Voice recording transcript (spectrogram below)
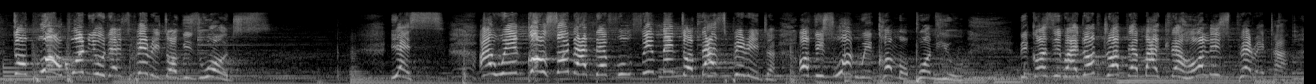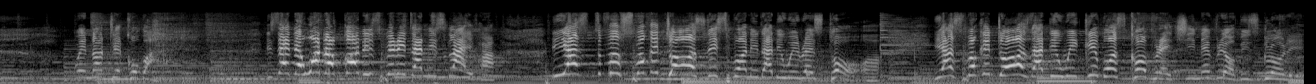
To pour upon you the spirit of His words. Yes. Will go so that the fulfillment of that spirit of His word will come upon you. Because if I don't drop the mic, the Holy Spirit uh, will not take over. He said, The word of God is spirit and is life. He has spoken to us this morning that He will restore. He has spoken to us that He will give us coverage in every of His glory,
